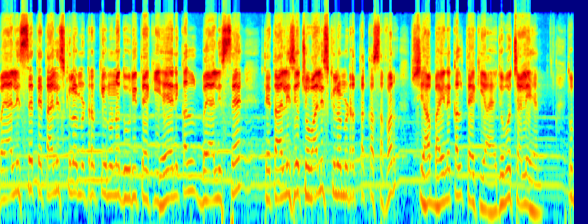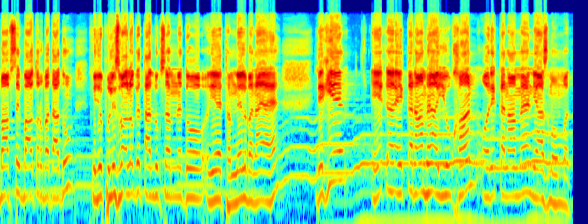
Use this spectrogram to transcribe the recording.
बयालीस से तैंतालीस किलोमीटर की उन्होंने दूरी तय की है। यानी कल बयालीस से तैंतालीस या चौवालीस किलोमीटर तक का सफ़र शिहाब भाई ने कल तय किया है, जो वो चले हैं। तो मैं आपसे एक बात और बता दूँ कि जो पुलिस वालों के ताल्लुक से हमने दो ये थंबनेल बनाया है। देखिए एक एक का नाम है अयूब खान और एक का नाम है नियाज मोहम्मद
